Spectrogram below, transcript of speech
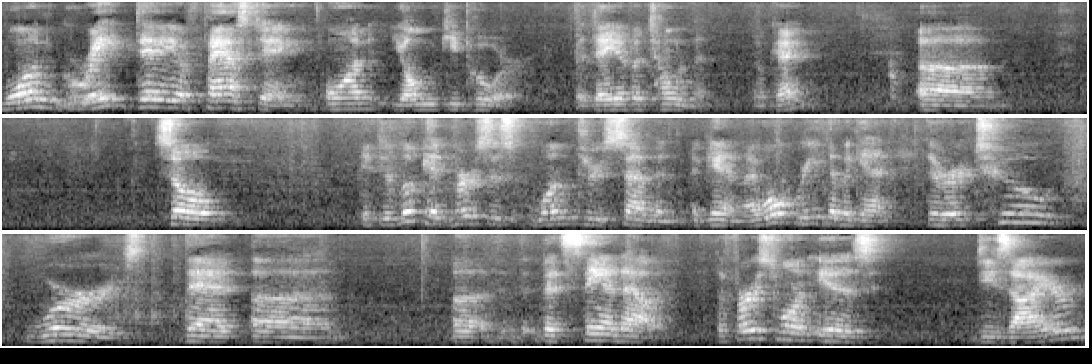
one great day of fasting on Yom Kippur, the Day of Atonement. Okay? Um, so if you look at verses 1 through 7, again, I won't read them again. There are two words that, uh, uh, th- that stand out. The first one is desire,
